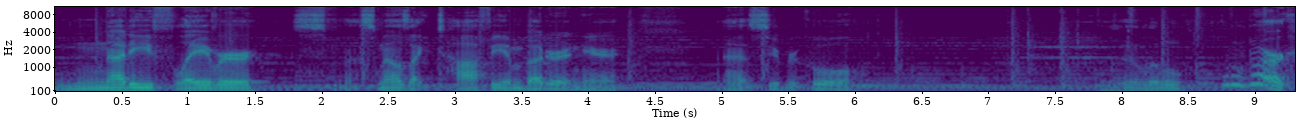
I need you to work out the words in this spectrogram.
in. Nutty flavor. smells like toffee and butter in here. That's super cool. A little, little dark.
